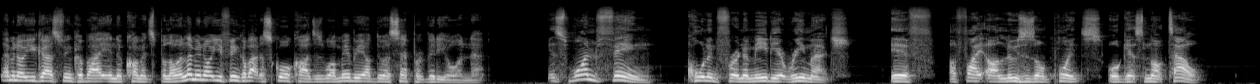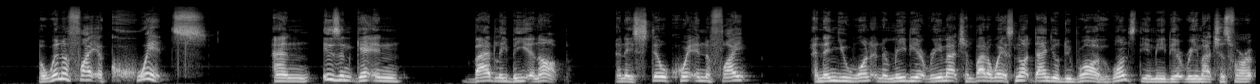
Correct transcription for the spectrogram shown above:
let me know what you guys think about it in the comments below. And let me know what you think about the scorecards as well. Maybe I'll do a separate video on that. It's one thing calling for an immediate rematch if a fighter loses on points or gets knocked out. But when a fighter quits and isn't getting badly beaten up and they still quit in the fight, and then you want an immediate rematch, and by the way, it's not Daniel Dubois who wants the immediate rematch as far,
